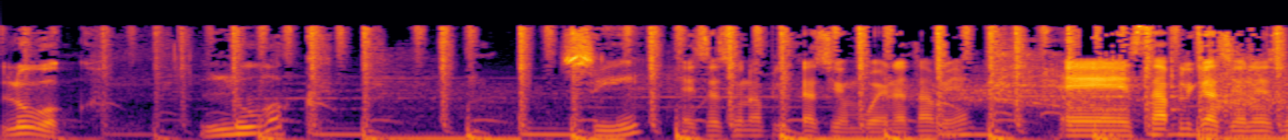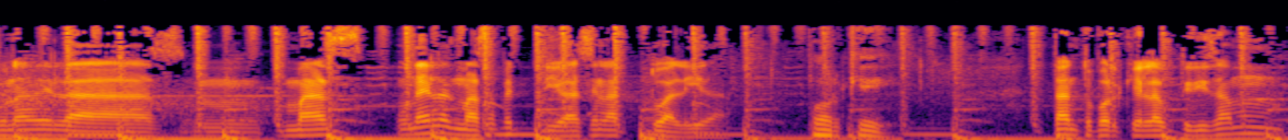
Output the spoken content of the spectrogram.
Lubok. Lubok. Sí. Esa es una aplicación buena también. Eh, esta aplicación es una de las mm, más, una de las más efectivas en la actualidad. ¿Por qué? Tanto porque la utilizan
